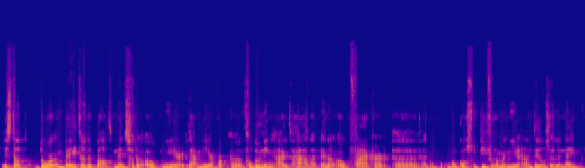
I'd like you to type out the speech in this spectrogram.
is dat door een beter debat mensen er ook meer, ja, meer voldoening uithalen en er ook vaker op een constructievere manier aan deel zullen nemen.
